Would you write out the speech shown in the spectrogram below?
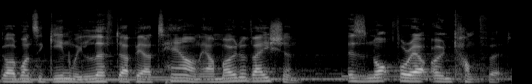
God, once again, we lift up our town. Our motivation is not for our own comfort,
